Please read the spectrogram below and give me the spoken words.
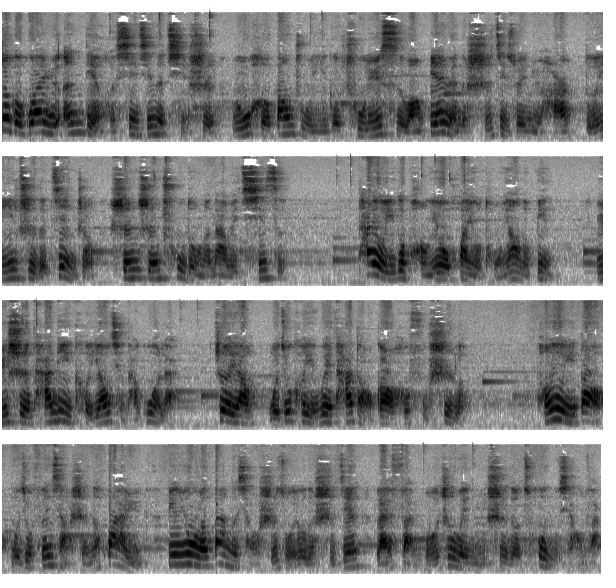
这个关于恩典和信心的启示如何帮助一个处于死亡边缘的十几岁女孩得医治的见证，深深触动了那位妻子。他有一个朋友患有同样的病，于是他立刻邀请他过来，这样我就可以为他祷告和服侍了。朋友一到，我就分享神的话语，并用了半个小时左右的时间来反驳这位女士的错误想法。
